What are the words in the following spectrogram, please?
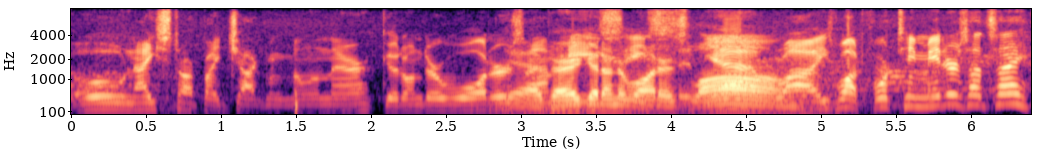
Oh, nice start by Jack McMillan there. Good underwaters. Yeah, and very good he's- underwaters. he's- Long. Yeah, wow, he's what, 14 meters, I'd say?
